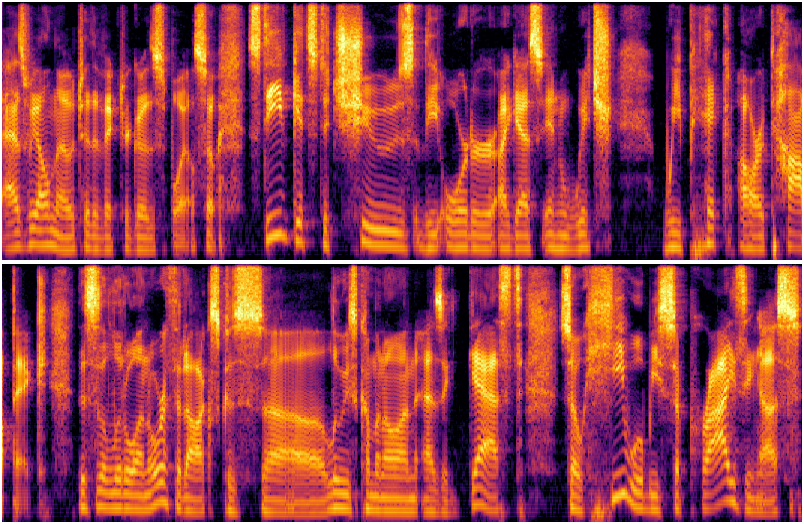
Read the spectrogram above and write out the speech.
As we all know, to the victor goes the spoil. So Steve gets to choose the order, I guess, in which we pick our topic. This is a little unorthodox because uh, Louis coming on as a guest, so he will be surprising us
